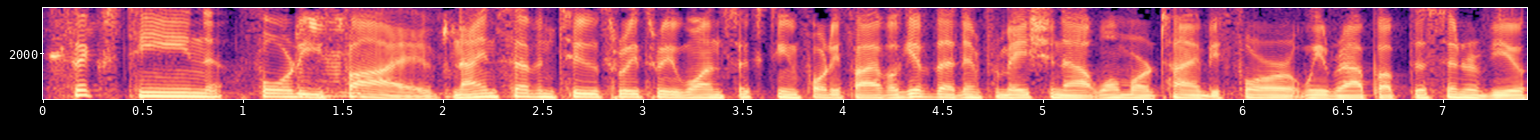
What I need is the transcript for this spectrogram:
1645. 972 331 1645. I'll give that information out one more time before we wrap up this interview.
